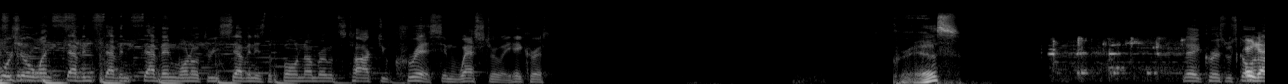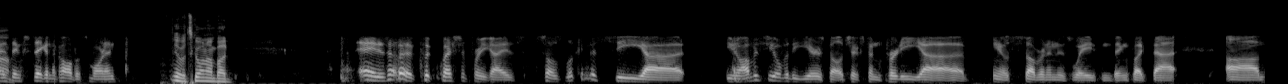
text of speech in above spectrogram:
401 777 1037 is the phone number. Let's talk to Chris in Westerly. Hey, Chris. Chris? Hey, Chris, what's going on? Hey guys, on? thanks for taking the call this morning. Yeah, what's going on, bud? Hey, just had a quick question for you guys. So I was looking to see, uh, you know, obviously over the years, Belichick's been pretty, uh, you know, stubborn in his ways and things like that. Um,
